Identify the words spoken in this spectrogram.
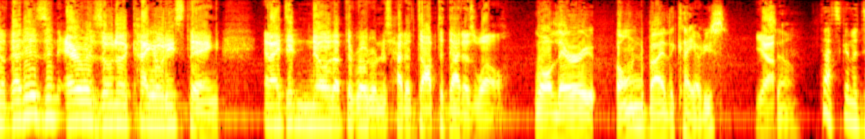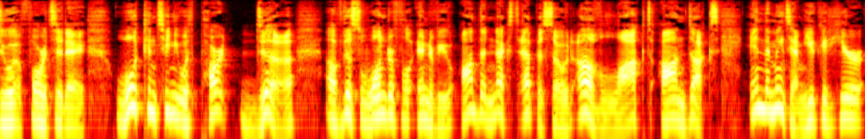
know, that is an Arizona Coyotes thing, and I didn't know that the Roadrunners had adopted that as well. Well, they're owned by the Coyotes. Yeah. So That's going to do it for today. We'll continue with part deux of this wonderful interview on the next episode of Locked on Ducks. In the meantime, you could hear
